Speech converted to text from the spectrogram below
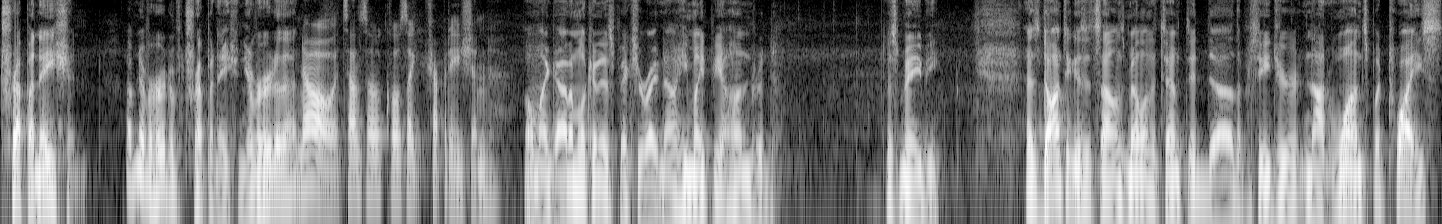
trepanation. I've never heard of trepanation. You ever heard of that? No, it sounds so close like trepidation. Oh my God, I'm looking at his picture right now. He might be 100. Just maybe. As daunting as it sounds, Mellen attempted uh, the procedure not once, but twice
